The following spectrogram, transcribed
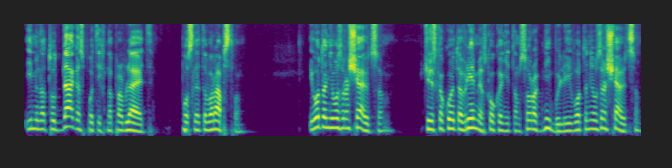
именно туда Господь их направляет после этого рабства. И вот они возвращаются. Через какое-то время, сколько они там, 40 дней были, и вот они возвращаются.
